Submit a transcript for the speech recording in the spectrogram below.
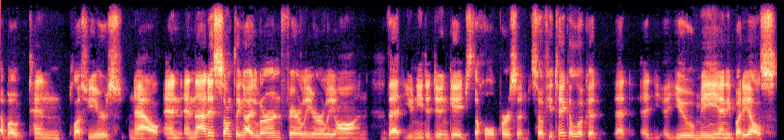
about 10 plus years now. And, and that is something I learned fairly early on that you needed to engage the whole person. So if you take a look at, at, at you, me, anybody else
